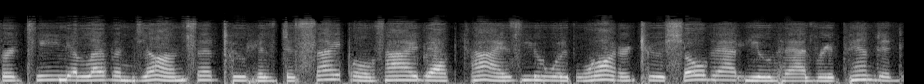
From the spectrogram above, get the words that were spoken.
13:11, John said to his disciples, I baptize you with water to show that you have repented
